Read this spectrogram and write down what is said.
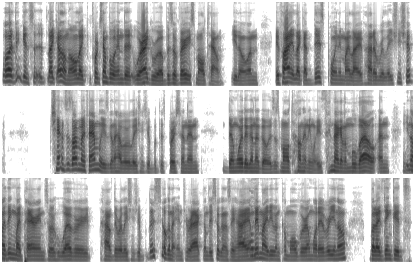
Well, I think it's uh, like I don't know, like for example, in the where I grew up is a very small town, you know, and if I like at this point in my life had a relationship, chances are my family is gonna have a relationship with this person, and then where they're gonna go? It's a small town, anyways. They're not gonna move out, and you know, I Mhm. think my parents or whoever have the relationship, they're still gonna interact and they're still gonna say hi, and Oh, they might even come over and whatever, you know. But I think it's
